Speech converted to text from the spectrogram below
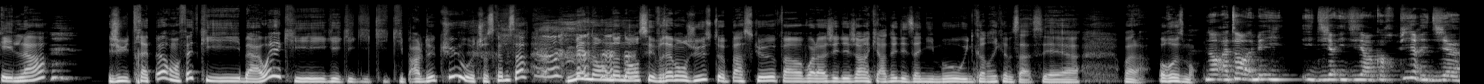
et là j'ai eu très peur en fait qui bah ouais qui qui, qui, qui, qui parle de cul ou autre chose comme ça mais non non non c'est vraiment juste parce que enfin voilà j'ai déjà incarné des animaux ou une connerie comme ça c'est euh, voilà heureusement Non, attends, mais il, il dit, il dit encore pire. Il dit, euh,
